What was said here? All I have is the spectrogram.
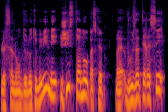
le salon de l'automobile. Mais juste un mot, parce que vous vous intéressez,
